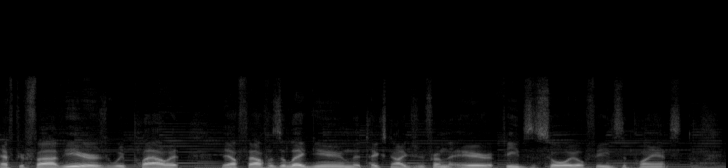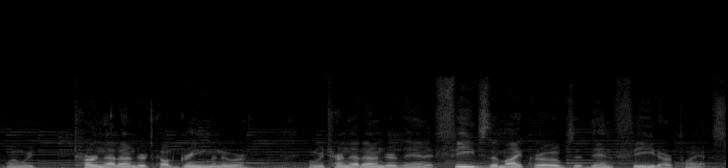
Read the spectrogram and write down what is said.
After five years, we plow it. The alfalfa is a legume that takes nitrogen from the air. It feeds the soil, feeds the plants. When we turn that under, it's called green manure. When we turn that under, then it feeds the microbes that then feed our plants.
